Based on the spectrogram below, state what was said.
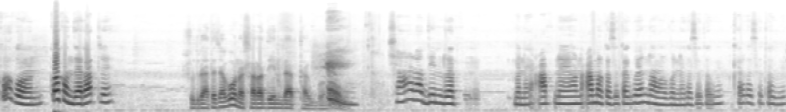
কখন? কখন যা রাত্রে? শুধু রাতে যাব না সারা দিন রাত থাকব? সারা দিন রাত মানে আপনি এখন আমার কাছে থাকবেন না আমার বোনের কাছে থাকবেন? কার কাছে থাকবেন?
